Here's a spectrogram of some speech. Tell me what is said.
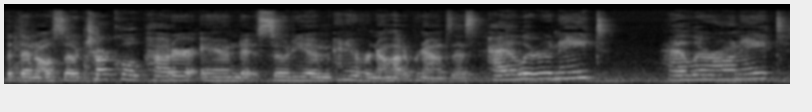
but then also charcoal powder and sodium, I never know how to pronounce this, hyaluronate? Hyaluronate?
